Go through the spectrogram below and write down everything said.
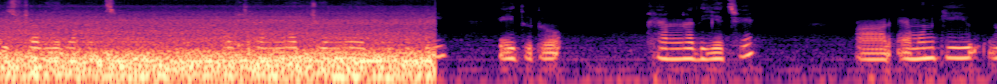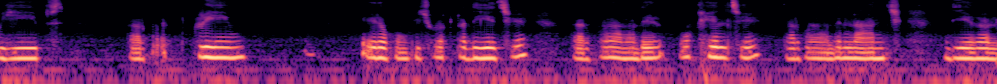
কিছু চালিয়ে দেখাচ্ছে। খেলনার জন্য এখান এই দুটো খেলনা দিয়েছে। আর এমনকি উইপস তারপর ক্রিম এরকম কিছু একটা দিয়েছে। তারপর আমাদের ও খেলছে, তারপর আমাদের লাঞ্চ দিয়ে গেল,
